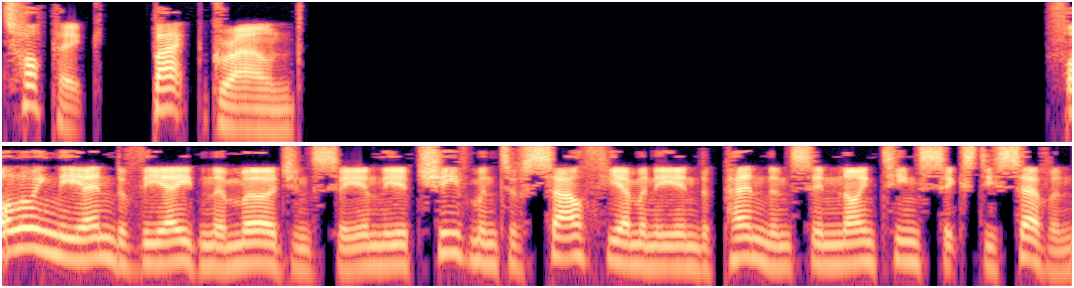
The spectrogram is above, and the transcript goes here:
Topic. Background Following the end of the Aden emergency and the achievement of South Yemeni independence in 1967,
